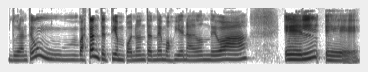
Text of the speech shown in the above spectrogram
durante un bastante tiempo no entendemos bien a dónde va él eh,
